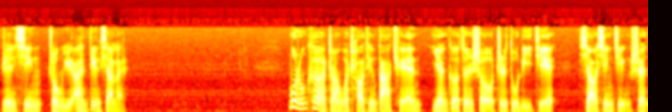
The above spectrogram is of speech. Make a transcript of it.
人心终于安定下来。慕容恪掌握朝廷大权，严格遵守制度礼节，小心谨慎，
